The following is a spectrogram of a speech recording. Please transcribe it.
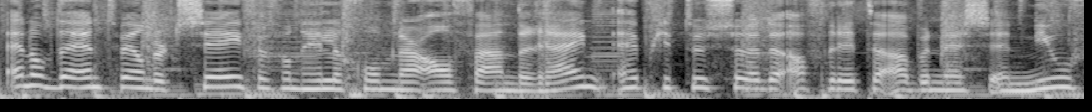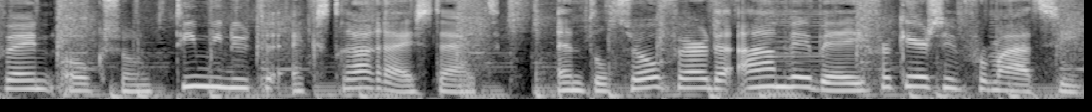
En op de N207 van Hillegom naar Alfa aan de Rijn... heb je tussen de afritten Abbenes en Nieuwveen ook zo'n 10 minuten extra reistijd. En tot zover de ANWB Verkeersinformatie.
